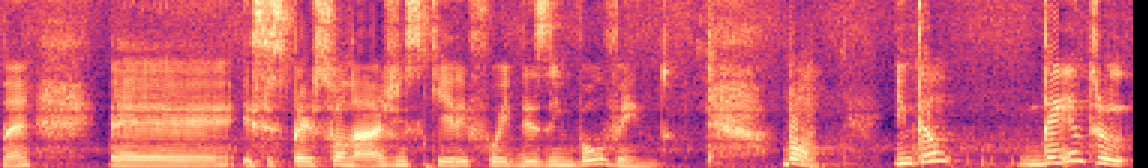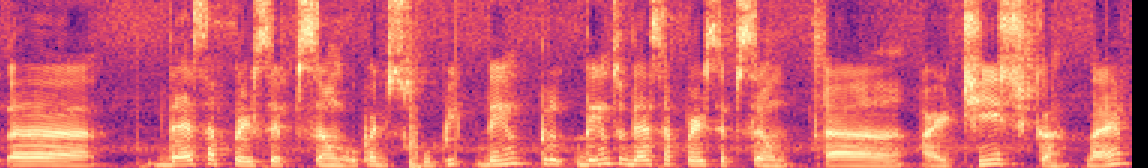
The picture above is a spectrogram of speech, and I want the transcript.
né? é, esses personagens que ele foi desenvolvendo. Bom, então, dentro uh, dessa percepção, opa, desculpe, dentro, dentro dessa percepção uh, artística, né?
